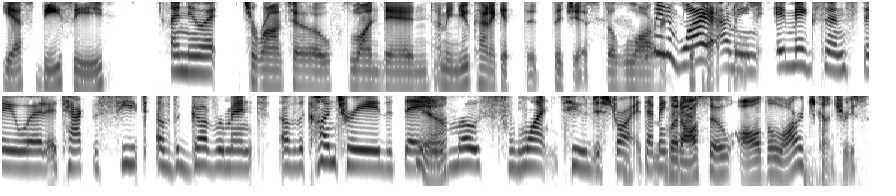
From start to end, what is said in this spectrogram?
yes, DC, I knew it. Toronto, London. I mean, you kind of get the the gist. The large. I mean, why? I mean, it makes sense they would attack the seat of the government of the country that they Yeah. most want to destroy. That makes but sense. also all the large countries.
